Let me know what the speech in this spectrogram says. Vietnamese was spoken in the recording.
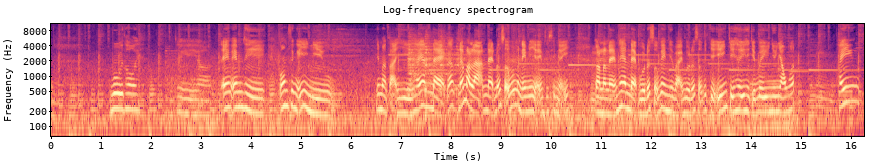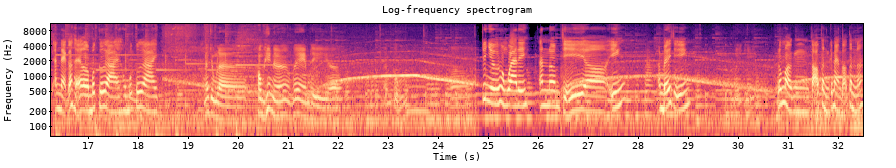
vui thôi. Thì ờ, em em thì cũng không suy nghĩ gì nhiều. Nhưng mà tại vì thấy anh Đạt á nếu mà là anh Đạt đối xử với mình em như vậy em sẽ suy nghĩ. Còn lần này em thấy anh Đạt vừa đối xử với em như vậy vừa đối xử với chị Yến chị Hy hay chị Vi như nhau hết. Ừ. thấy anh Đạt có thể ôm bất cứ ai hôn bất cứ ai. Nói chung là không biết nữa. Với em thì ờ, anh cũng ờ, chứ như hôm qua đi anh ôm chị ờ, Yến anh bế chị Yến. Lúc mà tỏ tình cái màn tỏ tình á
